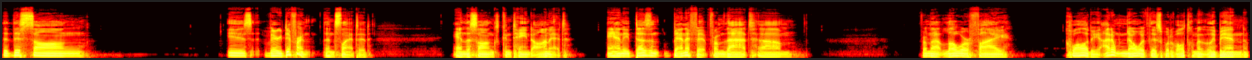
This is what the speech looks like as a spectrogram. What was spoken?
that this song is very different than Slanted and the songs contained on it and it doesn't benefit from that um, from that lower fi quality. I don't know if this would have ultimately been,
